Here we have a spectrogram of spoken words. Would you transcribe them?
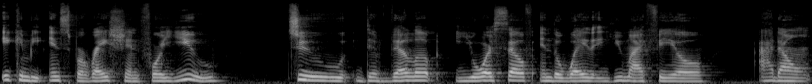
it can be inspiration for you to develop yourself in the way that you might feel I don't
